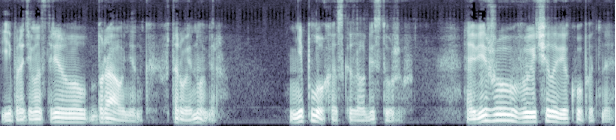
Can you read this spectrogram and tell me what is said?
и продемонстрировал Браунинг, второй номер. «Неплохо», — сказал Бестужев. «Вижу, вы человек опытный.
